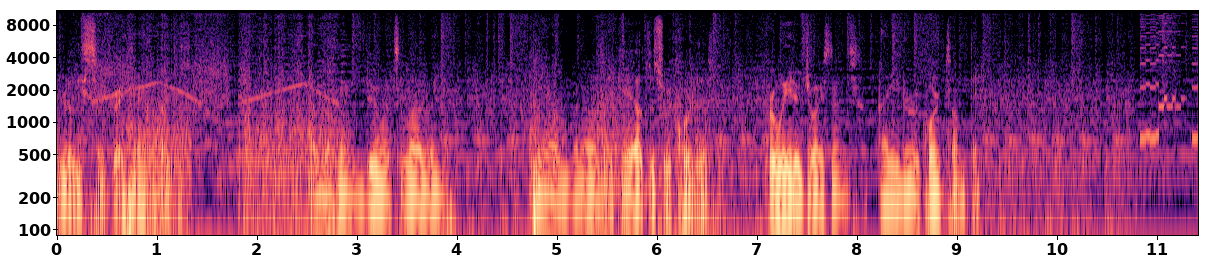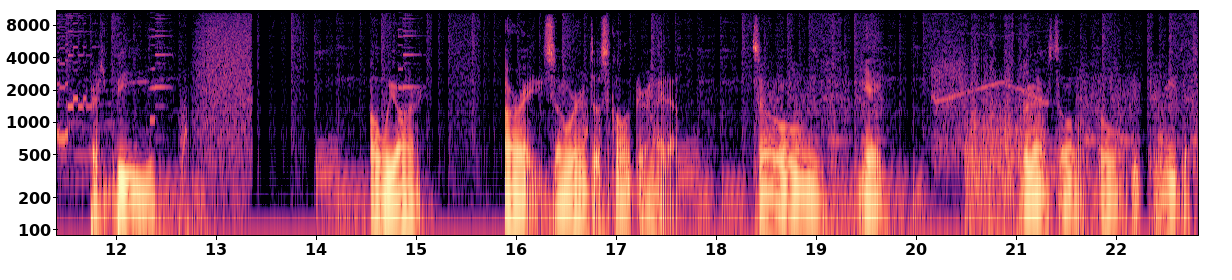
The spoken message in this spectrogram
really sick right now. Like, I have nothing to do. It's 11 p.m. and I was like, yeah, I'll just record this. For waiter Joysons, I need to record something. Press B. Oh, we are. Alright, so we're into Skullker Hideout. So, yay. We're gonna still. Oh, we can read this.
